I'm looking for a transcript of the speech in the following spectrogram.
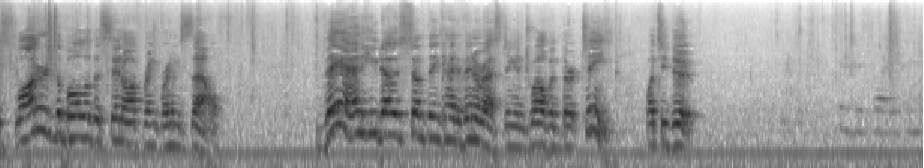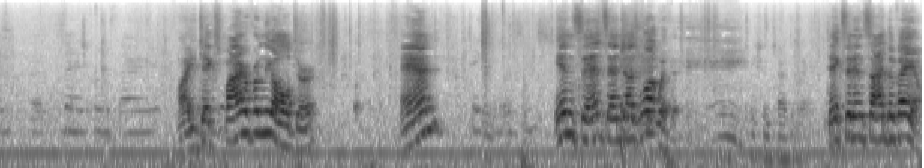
slaughters the bull of the sin offering for himself. Then he does something kind of interesting in 12 and 13. What's he do? There's a fire pan, that has coals of fire in it. He takes fire from the altar and incense. and does what with it? Takes inside the veil. Takes it inside the veil.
